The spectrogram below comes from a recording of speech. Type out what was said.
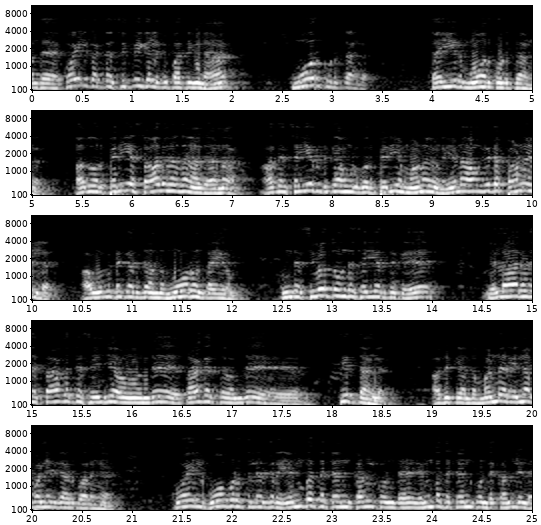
அந்த கோயில் கட்ட சிற்பிகளுக்கு பார்த்தீங்கன்னா மோர் கொடுத்தாங்க. தயிர் மோர் கொடுத்தாங்க. அது ஒரு பெரிய சாதனை தான் அது ஆனால் அதை செய்யறதுக்கு அவங்களுக்கு ஒரு பெரிய மனம் வேணும். ஏன்னா அவங்ககிட்ட பணம் இல்லை. அவங்ககிட்ட இருக்கிறது அந்த மோரும் தயிரும். இந்த சிவத்தொண்டு செய்யறதுக்கு எல்லாருடைய தாக்கத்தை செஞ்சு அவங்க வந்து தாக்கத்தை வந்து தீர்த்தாங்க. அதுக்கு அந்த மன்னர் என்ன பண்ணியிருக்காரு பாருங்க. கோயில் கோபுரத்தில் இருக்கிற எண்பது டன் கல் கொண்ட எண்பது டன் கொண்ட கல்லில்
